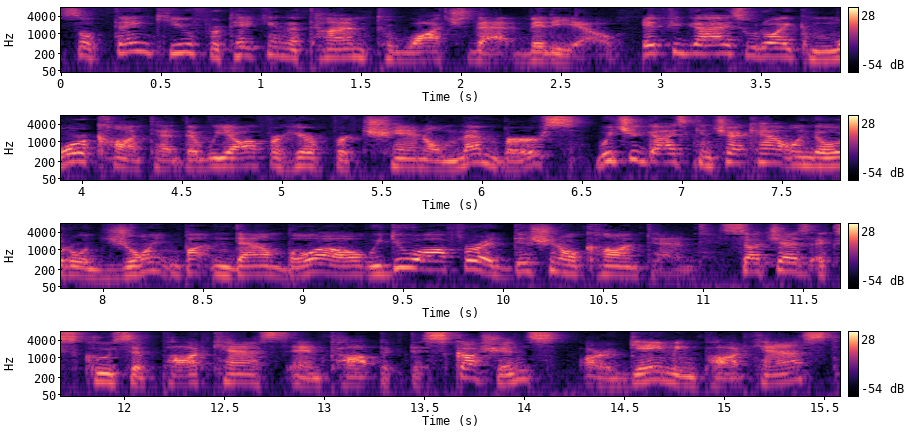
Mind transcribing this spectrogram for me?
So thank you for taking the time to watch that video. If you guys would like more content that we offer here for channel members, which you guys can check out in the little joint button down below, we do offer additional content, such as exclusive podcasts and topic discussions, our gaming podcast,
